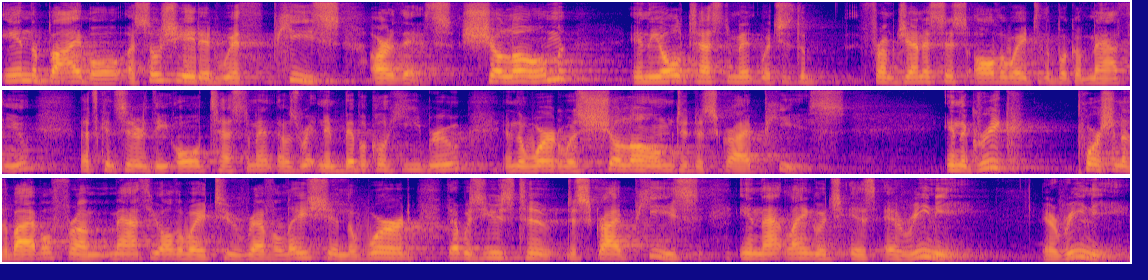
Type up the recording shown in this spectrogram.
in the Bible associated with peace are this shalom in the Old Testament, which is the from Genesis all the way to the book of Matthew. That's considered the Old Testament. That was written in biblical Hebrew, and the word was shalom to describe peace. In the Greek portion of the Bible, from Matthew all the way to Revelation, the word that was used to describe peace in that language is eirene. Eirene.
